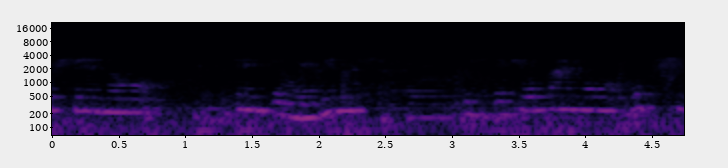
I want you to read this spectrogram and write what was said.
の長を辞めましたそして教会の牧師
